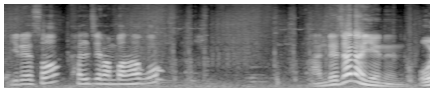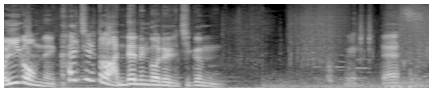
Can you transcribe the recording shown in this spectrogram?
1에서 칼질 한번 하고 안 되잖아 얘는. 어이가 없네. 칼질도 안 되는 거를 지금. 오케이 됐어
